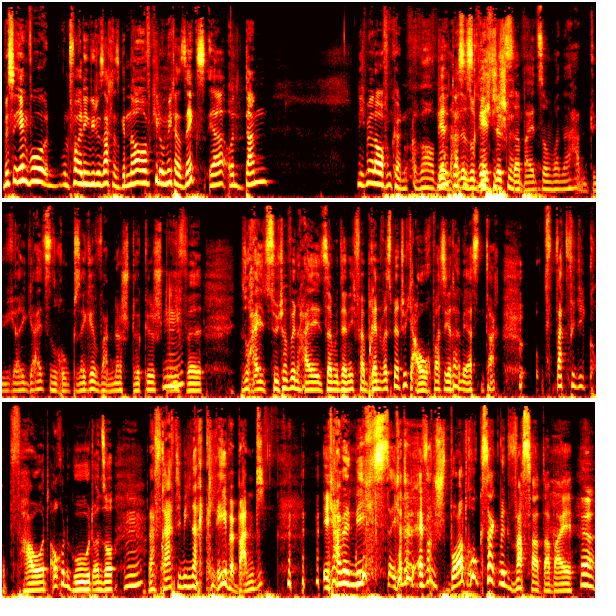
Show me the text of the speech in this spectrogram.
Bist du irgendwo, und vor allen Dingen, wie du sagtest, genau auf Kilometer 6, ja, und dann nicht mehr laufen können. Wow, Ne, wir hatten das alle so Gadgets schlimm. dabei, so meine Handtücher, die geilsten Rucksäcke, Wanderstöcke, Mhm. Stiefel, so Halstücher für den Hals, damit der nicht verbrennt, was mir natürlich auch passiert am ersten Tag. Was für die Kopfhaut, auch ein Hut und so. Mhm. Und dann fragte ich mich nach Klebeband. Ich habe nichts, ich hatte einfach einen Sportrucksack mit Wasser dabei. Ja,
